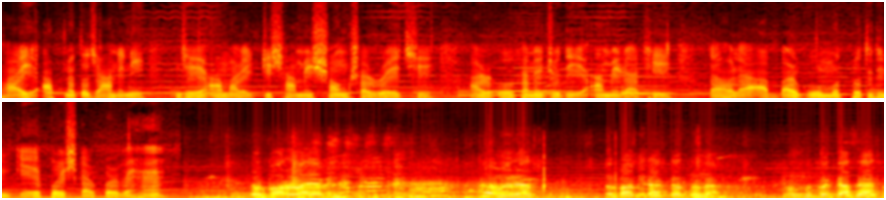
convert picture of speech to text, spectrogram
ভাই, আপনি তো জানেনই যে আমার একটি স্বামীর সংসার রয়েছে। আর ওখানে যদি আমি রাখি, তাহলে আব্বার গোমত প্রতিদিন কে পরিষ্কার করবে হ্যাঁ? তোর বড় ভাই আমি, আমার তোর ভাবি রাখতে তো না। কইতে আছে, এত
